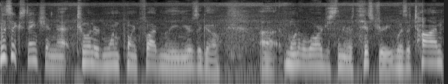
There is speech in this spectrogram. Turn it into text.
This extinction at 201.5 million years ago, uh, one of the largest in Earth history, was a time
